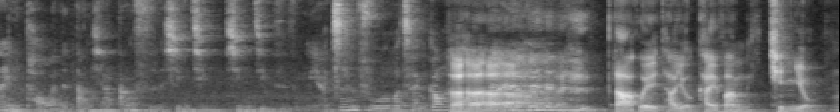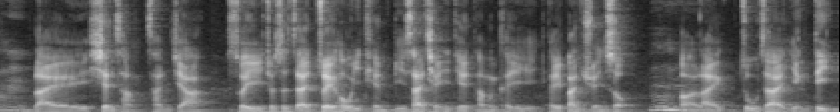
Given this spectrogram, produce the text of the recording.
那你跑完的当下，当时的心情、心境是怎么样？征服我成功。大会它有开放亲友嗯来现场参加，所以就是在最后一天比赛前一天，他们可以陪伴选手嗯啊、来住在营地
